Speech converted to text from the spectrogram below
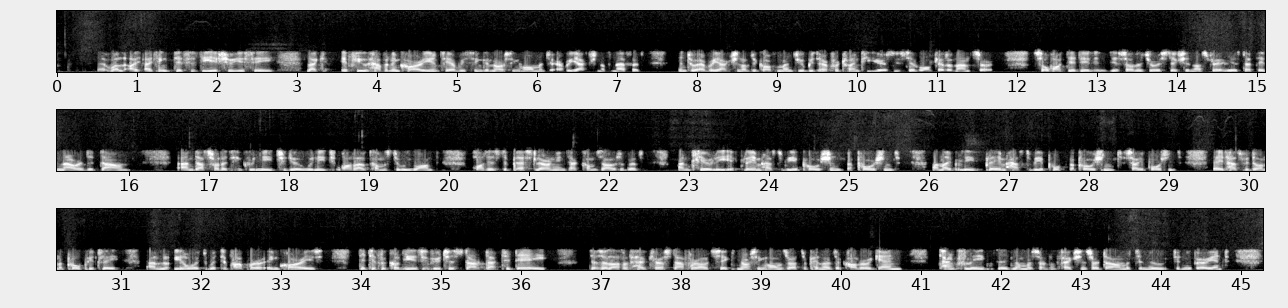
Uh, well, I, I, think this is the issue, you see. Like, if you have an inquiry into every single nursing home, into every action of NPHET, into every action of the government, you'll be there for 20 years and you still won't get an answer. So, what they did in this other jurisdiction Australia is that they narrowed it down and that's what I think we need to do. We need to, what outcomes do we want? What is the best learning that comes out of it? And clearly, if blame has to be apportioned, apportioned and I believe blame has to be apportioned, sorry, apportioned, it has to be done appropriately and you know with, with the proper inquiries. The difficulty is if you're to start that today, there's a lot of healthcare staff are out sick. Nursing homes are at the pin of the collar again. Thankfully, the numbers of infections are down with the new the new variant.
